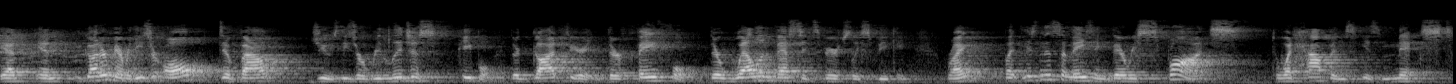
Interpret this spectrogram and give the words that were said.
And, and you gotta remember, these are all devout Jews. These are religious people. They're God-fearing. They're faithful. They're well invested spiritually speaking. Right? But isn't this amazing? Their response to what happens is mixed.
